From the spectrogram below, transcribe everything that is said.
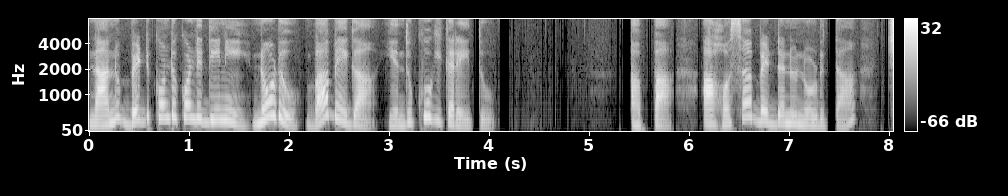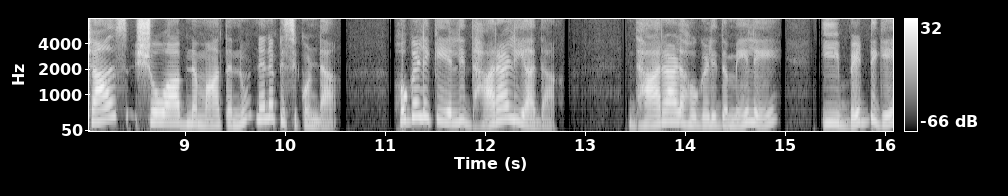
ನಾನು ಬೆಡ್ ಕೊಂಡುಕೊಂಡಿದ್ದೀನಿ. ನೋಡು, ಬಾ ಬೇಗ, ಎಂದು ಕೂಗಿ ಕರೆಯಿತು. ಅಪ್ಪ ಆ ಹೊಸ ಬೆಡ್ಡನ್ನು ನೋಡುತ್ತಾ ಚಾರ್ಲ್ಸ್ ಶೋಆಬ್ನ ಮಾತನ್ನು ನೆನಪಿಸಿಕೊಂಡ. ಹೊಗಳಿಕೆಯಲ್ಲಿ ಧಾರಾಳಿಯಾದ. ಧಾರಾಳ ಹೊಗಳಿದ ಮೇಲೆ, ಈ ಬೆಡ್ಗೆ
